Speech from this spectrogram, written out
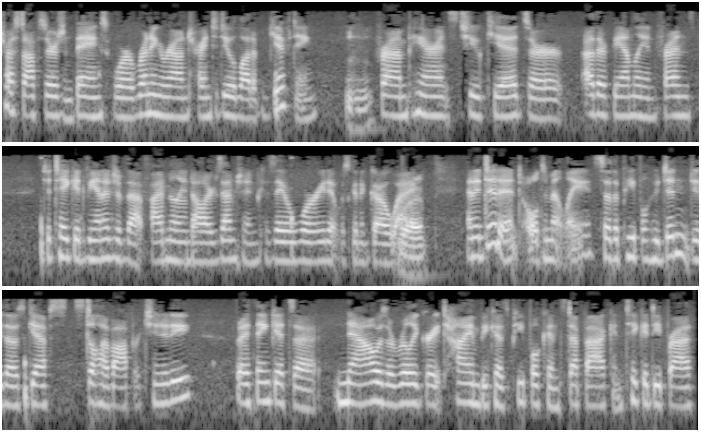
trust officers and banks were running around trying to do a lot of gifting mm-hmm. from parents to kids or other family and friends to take advantage of that $5 million exemption because they were worried it was going to go away. Right. And it didn't ultimately. So the people who didn't do those gifts still have opportunity. But I think it's a, now is a really great time because people can step back and take a deep breath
